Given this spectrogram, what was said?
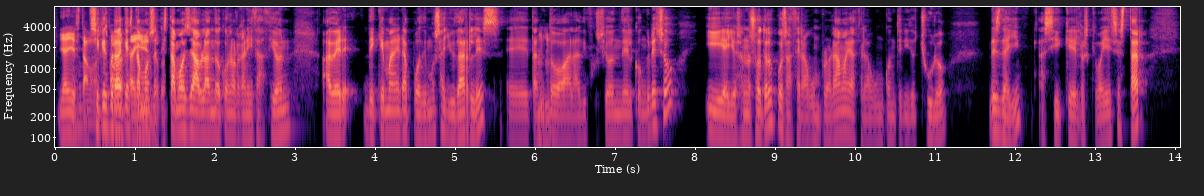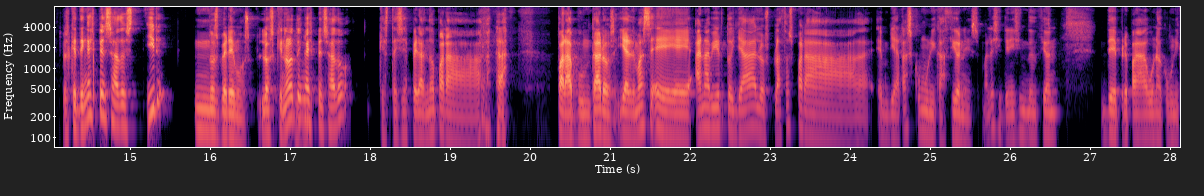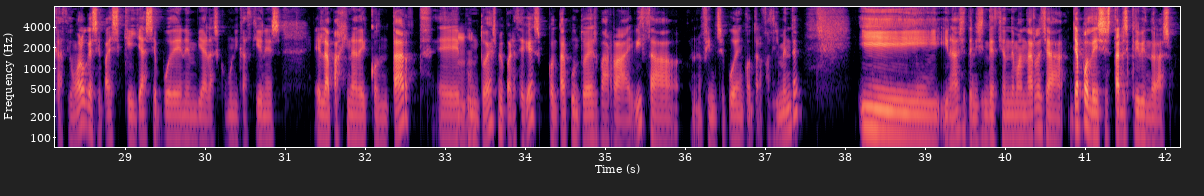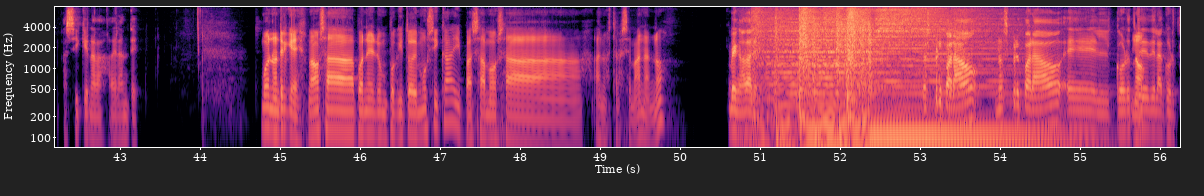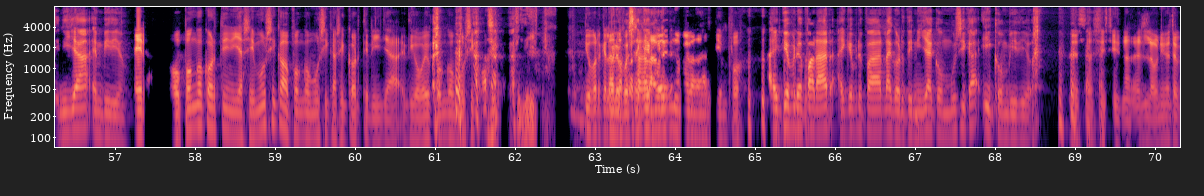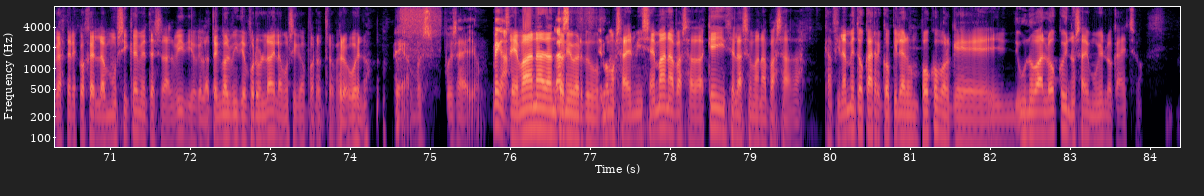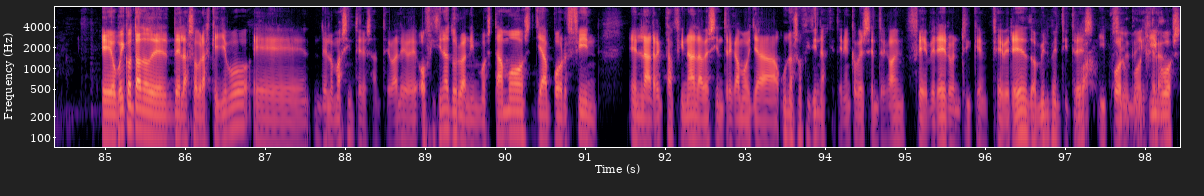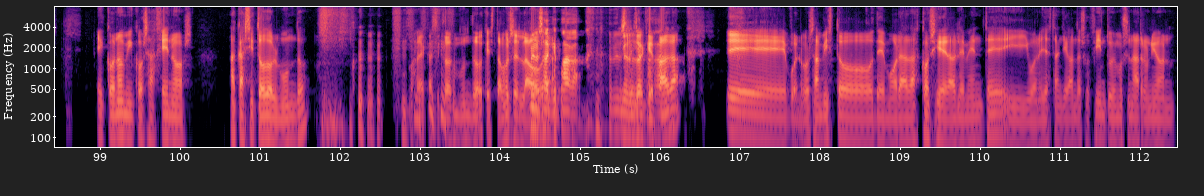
y ahí estamos. Sí que es verdad que estamos, estamos ya hablando con la organización a ver de qué manera podemos ayudarles tanto a la difusión del Congreso y ellos a nosotros, pues hacer algún programa y hacer algún contenido chulo desde allí. Así que los que vayáis a estar, los que tengáis pensado ir, nos veremos. Los que no lo tengáis pensado, que estáis esperando para, para, apuntaros. Y además eh, han abierto ya los plazos para enviar las comunicaciones, ¿vale? Si tenéis intención de preparar una comunicación o algo, que sepáis que ya se pueden enviar las comunicaciones en la página de contart.es, eh, me parece que es, contart.es barra Ibiza, en fin, se puede encontrar fácilmente. Y, nada, si tenéis intención de mandarlas, ya, ya podéis estar escribiéndolas. Así que nada, adelante. Bueno, Enrique, vamos a poner un poquito de música y pasamos a, a nuestras semanas, ¿no? Venga, dale. ¿No has preparado, no has preparado el corte de la cortinilla en vídeo? O pongo cortinilla sin música o pongo música sin cortinilla. Digo, voy, pongo música sin cortinilla. Digo, porque la bueno, pues no me va a dar tiempo. Hay que preparar, hay que preparar la cortinilla con música y con vídeo. Eso, sí, sí. lo único que tengo que hacer es coger la música y meterse al vídeo, que lo tengo el vídeo por un lado y la música por otro, pero bueno. Venga, pues, pues a ello. Venga. Semana de Antonio Verdú. Vamos a ver, mi semana pasada. ¿Qué hice la semana pasada? Que al final me toca recopilar un poco porque uno va loco y no sabe muy bien lo que ha hecho. Eh, os voy contando de, las obras que llevo, eh, de lo más interesante, ¿vale? Oficinas de urbanismo. Estamos ya por fin en la recta final, a ver si entregamos ya unas oficinas que tenían que haberse entregado en febrero, Enrique, en febrero de 2023, y por motivos económicos ajenos a casi todo el mundo, a casi todo el mundo que estamos en la Menos obra. que paga. Menos, al que paga. Eh, bueno, pues han visto demoradas considerablemente y bueno, ya están llegando a su fin. Tuvimos una reunión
